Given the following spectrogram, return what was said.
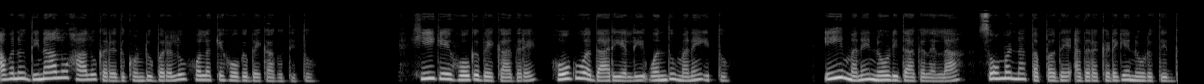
ಅವನು ದಿನಾಲೂ ಹಾಲು ಕರೆದುಕೊಂಡು ಬರಲು ಹೊಲಕ್ಕೆ ಹೋಗಬೇಕಾಗುತ್ತಿತ್ತು. ಹೀಗೆ ಹೋಗಬೇಕಾದರೆ ಹೋಗುವ ದಾರಿಯಲ್ಲಿ ಒಂದು ಮನೆ ಇತ್ತು. ಈ ಮನೆ ನೋಡಿದಾಗಲೆಲ್ಲ ಸೋಮಣ್ಣ ತಪ್ಪದೆ ಅದರ ಕಡೆಗೆ ನೋಡುತ್ತಿದ್ದ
